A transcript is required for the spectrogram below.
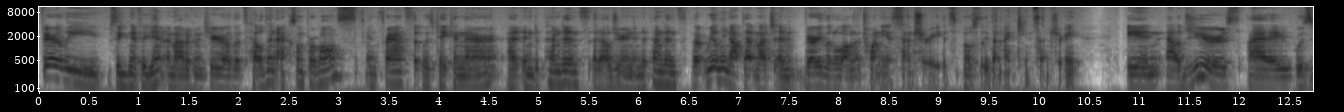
fairly significant amount of material that's held in Aix-en-Provence in France that was taken there at independence, at Algerian independence, but really not that much and very little on the 20th century. It's mostly the 19th century. In Algiers, I was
